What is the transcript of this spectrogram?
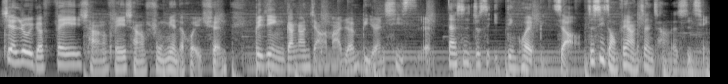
陷入一个非常非常负面的回圈。毕竟刚刚讲了嘛，人比人气死人，但是就是一定会比较，这是一种非常正常的事情。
